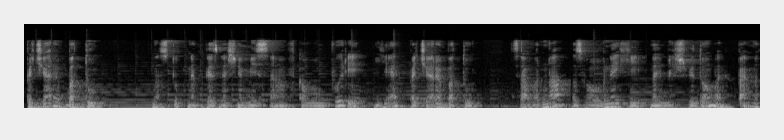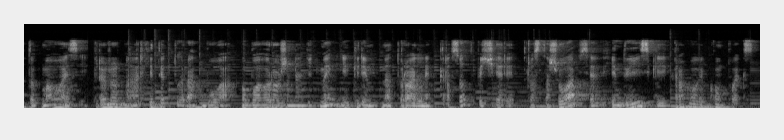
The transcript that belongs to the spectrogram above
Печери Бату. Наступним визначним місцем в Калумпурі є печери Бату. Це одна з головних і найбільш відомих пам'яток Малайзії. Природна архітектура була облагорожена людьми, і крім натуральних красот печері розташувався індуїзький храмовий комплекс.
